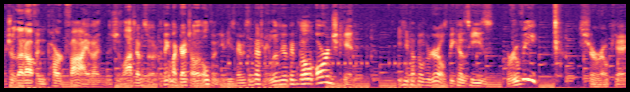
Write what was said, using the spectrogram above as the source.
I showed that off in part five, uh, which is the last episode. I think my grandchild older than you. He's famous inventor. He lives near a little orange kid. He's popular with girls because he's groovy? sure, okay.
